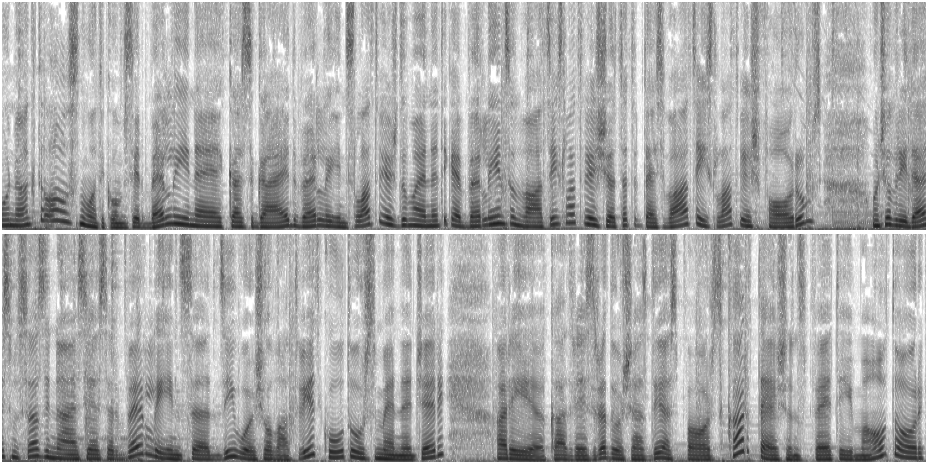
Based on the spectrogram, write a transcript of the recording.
Un aktuāls notikums ir Berlīnē, kas gaida Berlīnas latviešu. Domāju, ne tikai Berlīnas un Vācijas latviešu, jo 4. Vācijas latviešu fórums. Un šobrīd esmu sazinājusies ar Berlīnas dzīvojošo latviešu kultūras menedžeri, arī kādreiz radošās diasporas kartēšanas pētījuma autori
